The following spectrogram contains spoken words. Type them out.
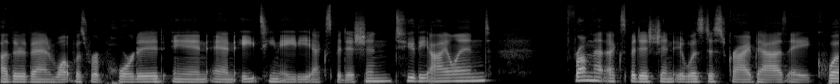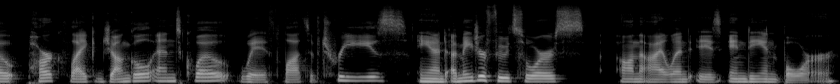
other than what was reported in an 1880 expedition to the island. From that expedition, it was described as a quote, park like jungle, end quote, with lots of trees. And a major food source on the island is Indian boar.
